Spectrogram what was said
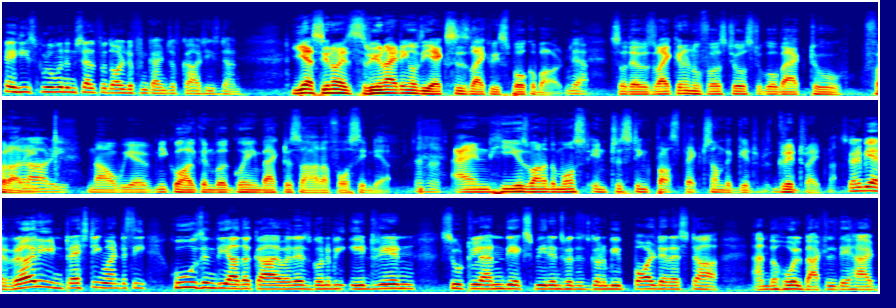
hey, he's proven himself with all different kinds of cars he's done. Yes, you know, it's reuniting of the exes like we spoke about. Yeah. So there was Raikkonen who first chose to go back to Ferrari. Ferrari. Now we have Nico Hulkenberg going back to Sahara Force India. Uh-huh. And he is one of the most interesting prospects on the grid, grid right now. It's going to be a really interesting one to see who's in the other car, whether it's going to be Adrian Sutil and the experience, whether it's going to be Paul di Resta and the whole battle they had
